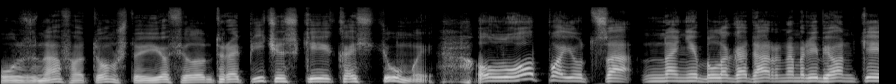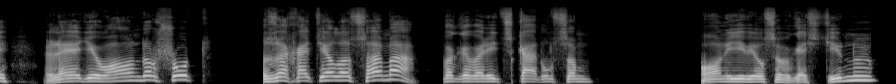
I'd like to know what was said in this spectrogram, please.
Узнав о том, что ее филантропические костюмы лопаются на неблагодарном ребенке, леди Вондершут захотела сама поговорить с Кадлсом. Он явился в гостиную,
